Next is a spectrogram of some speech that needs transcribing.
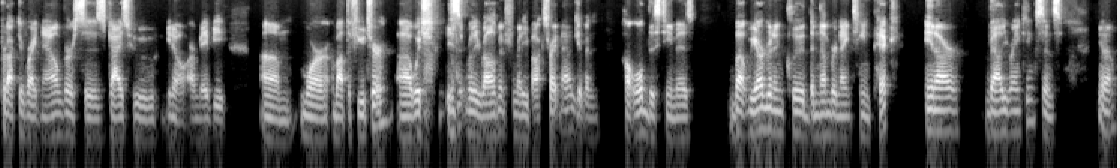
productive right now versus guys who you know are maybe um, more about the future, uh, which isn't really relevant for many Bucks right now, given how old this team is but we are going to include the number 19 pick in our value ranking since you know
